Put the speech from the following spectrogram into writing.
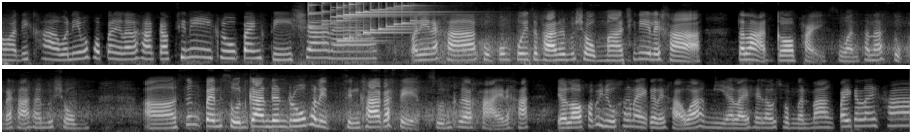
สวัสดีค่ะ วันนี้มาพบกันอีกแล้วนะคะ กับที่นี่ครูแป้งสีชาแนลวันนี้นะคะครูปุ้มปุ้ยจะพาท่านผู้ชมมาที่นี่เลยค่ะ ตลาดกอไผ่สวนธนสุขนะคะท่านผู้ชมอ่าซึ่งเป็นศูนย์การเรียนรู้ผลิตสินค้าเกษตร ศูนย์เครือข่ายนะคะ เดี๋ยวเราเข้าไปดูข้างในกันเลยค่ะ ว่ามีอะไรให้เราชมกันบ้างไปกันเลยค่ะ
